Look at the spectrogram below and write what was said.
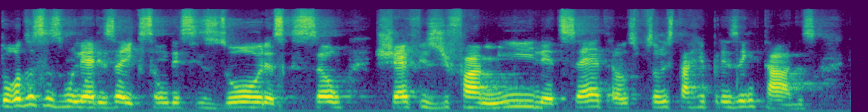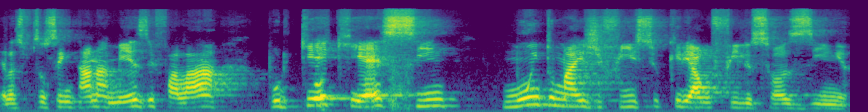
Todas as mulheres aí que são decisoras, que são chefes de família, etc., elas precisam estar representadas. Elas precisam sentar na mesa e falar por que, que é, sim, muito mais difícil criar um filho sozinha.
